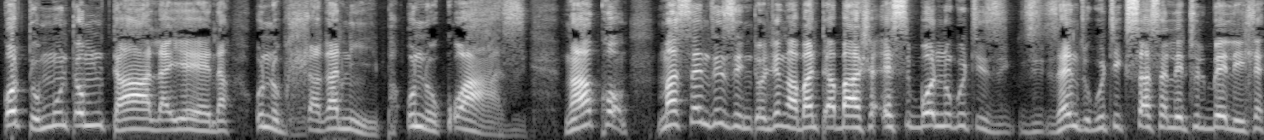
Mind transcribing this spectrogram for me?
kodwa umuntu omdala yena unobuhlakanipha unokwazi. Ngakho masenza izinto njengabantu abasha esibona ukuthi zenza ukuthi ikusasa lethu libe lihle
